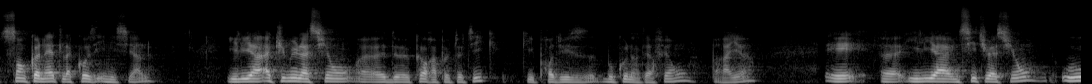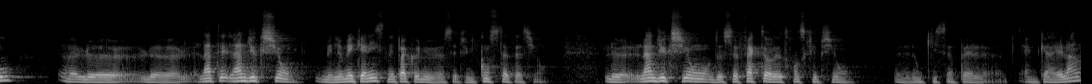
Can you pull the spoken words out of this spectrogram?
sans connaître la cause initiale, il y a accumulation euh, de corps apoptotiques qui produisent beaucoup d'interférons, par ailleurs, et euh, il y a une situation où euh, l'induction, mais le mécanisme n'est pas connu, hein, c'est une constatation, l'induction de ce facteur de transcription, donc qui s'appelle MKL1,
